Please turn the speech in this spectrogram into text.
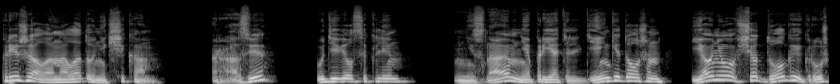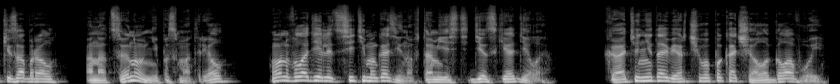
Прижала она ладони к щекам. «Разве?» – удивился Клим. «Не знаю, мне приятель деньги должен. Я у него в счет долго игрушки забрал, а на цену не посмотрел. Он владелец сети магазинов, там есть детские отделы». Катя недоверчиво покачала головой,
